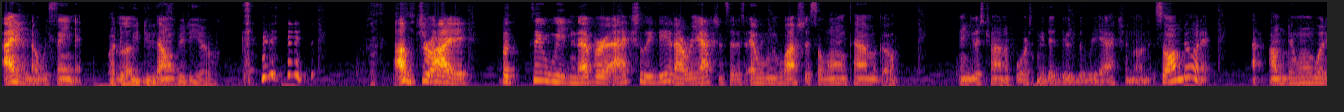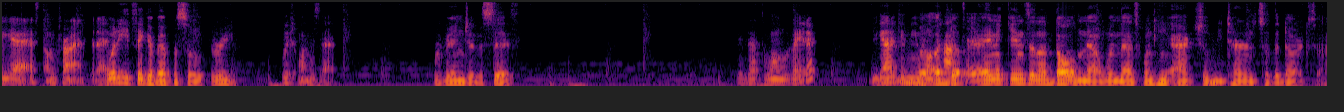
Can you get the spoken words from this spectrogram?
I didn't even know we seen it. Why did Look, we do don't- this video? I'm trying. But two, we never actually did our reaction to this. And we watched this a long time ago. And he was trying to force me to do the reaction on it. So I'm doing it. I- I'm doing what he asked. I'm trying today. What do you think of episode three, Which one is that? Revenge of the Sith? Is that the one with Vader? You gotta give me But more adu- context. Anakin's an adult now. When that's when he actually turns to the dark side.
